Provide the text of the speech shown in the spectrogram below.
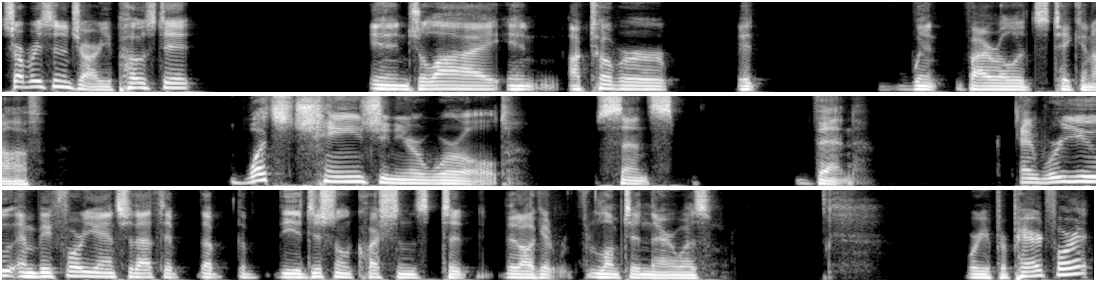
strawberries in a jar. You post it in July. In October, it went viral. It's taken off. What's changed in your world since then? And were you? And before you answer that, the the the, the additional questions to that I'll get lumped in there was: Were you prepared for it?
